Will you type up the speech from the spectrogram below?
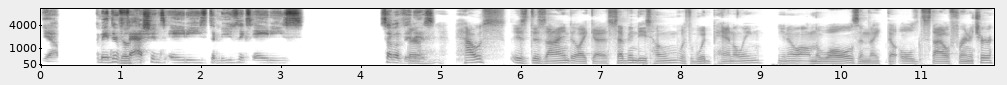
Yeah, I mean their Those- fashion's 80s, the music's 80s. Some of it Their is. house is designed like a 70s home with wood paneling, you know, on the walls and like the old style furniture.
